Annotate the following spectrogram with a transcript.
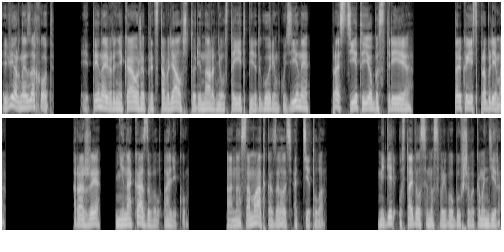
Верный заход. И ты наверняка уже представлял, что Ренар не устоит перед горем кузины, простит ее быстрее. Только есть проблема. Роже не наказывал Алику. Она сама отказалась от титула. Мигель уставился на своего бывшего командира.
